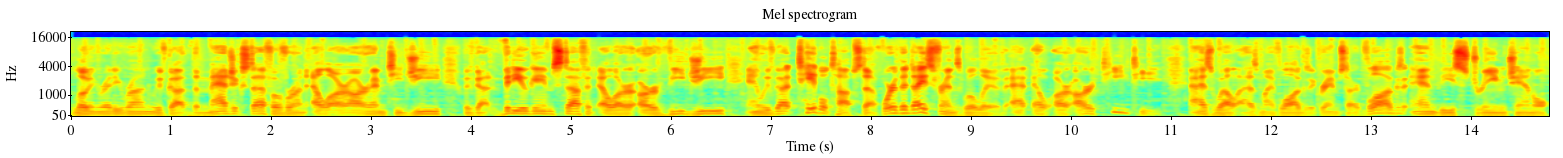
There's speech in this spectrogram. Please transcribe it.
Loading Ready Run. We've got the magic stuff over on LRRMTG. We've got video game stuff at LRRVG. And we've got tabletop stuff where the Dice Friends will live at LRRTT, as well as my vlogs at Graham Stark Vlogs and the stream channel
